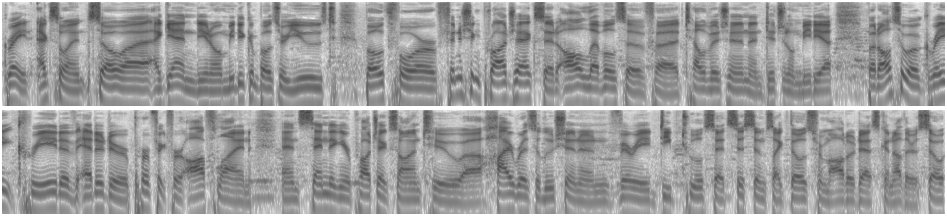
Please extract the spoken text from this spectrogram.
Great, excellent. So uh, again, you know, Media Composer used both for finishing projects at all levels of uh, television and digital media, but also a great creative editor, perfect for offline and sending your projects on to uh, high resolution and very deep toolset systems like those from Autodesk and others. So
